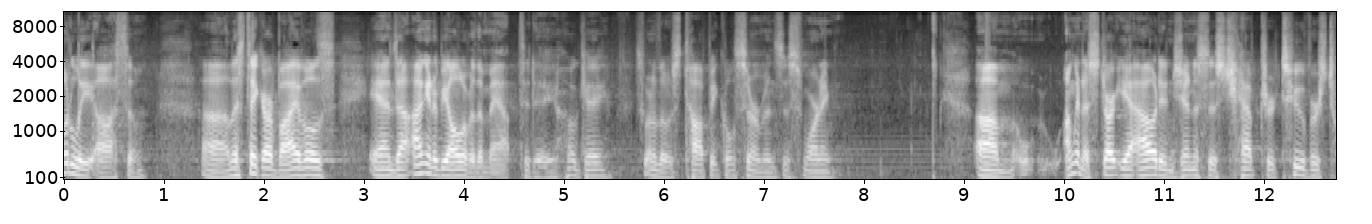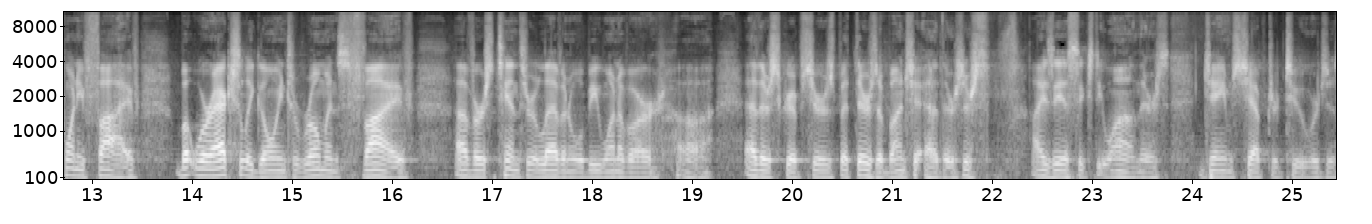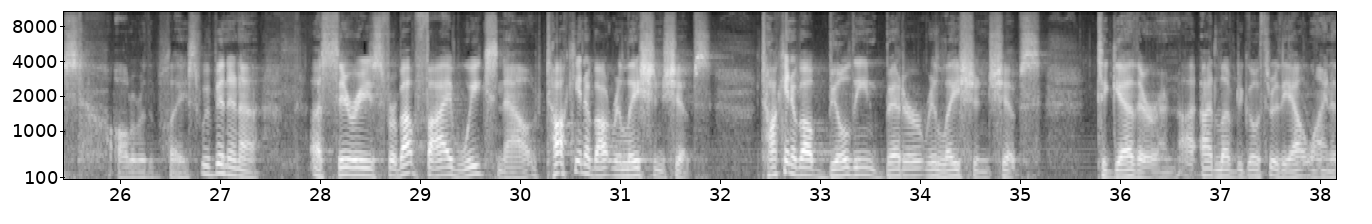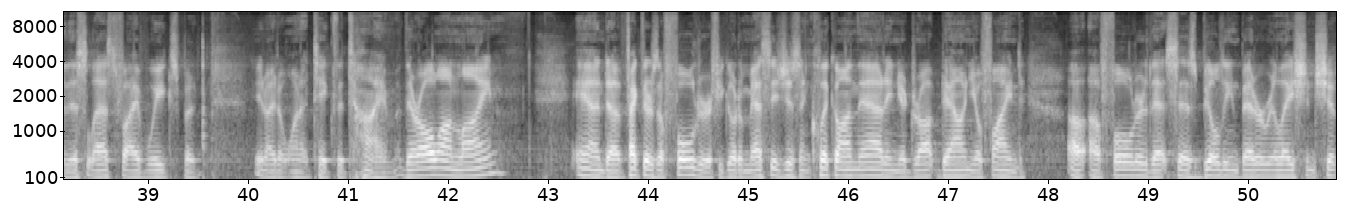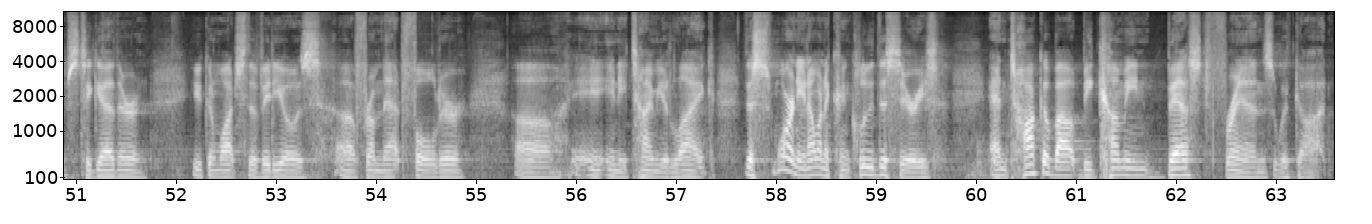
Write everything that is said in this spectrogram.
totally awesome. Uh, let's take our Bibles, and uh, I'm going to be all over the map today, okay? It's one of those topical sermons this morning. Um, I'm going to start you out in Genesis chapter 2, verse 25, but we're actually going to Romans 5, uh, verse 10 through 11 will be one of our uh, other scriptures, but there's a bunch of others. There's Isaiah 61, there's James chapter 2. We're just all over the place. We've been in a a series for about five weeks now talking about relationships, talking about building better relationships together. And I'd love to go through the outline of this last five weeks, but you know I don't want to take the time. They're all online. And uh, in fact, there's a folder. If you go to messages and click on that and you drop down, you'll find a, a folder that says Building Better Relationships Together. And you can watch the videos uh, from that folder uh, anytime you'd like. This morning, I want to conclude this series and talk about becoming best friends with God.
